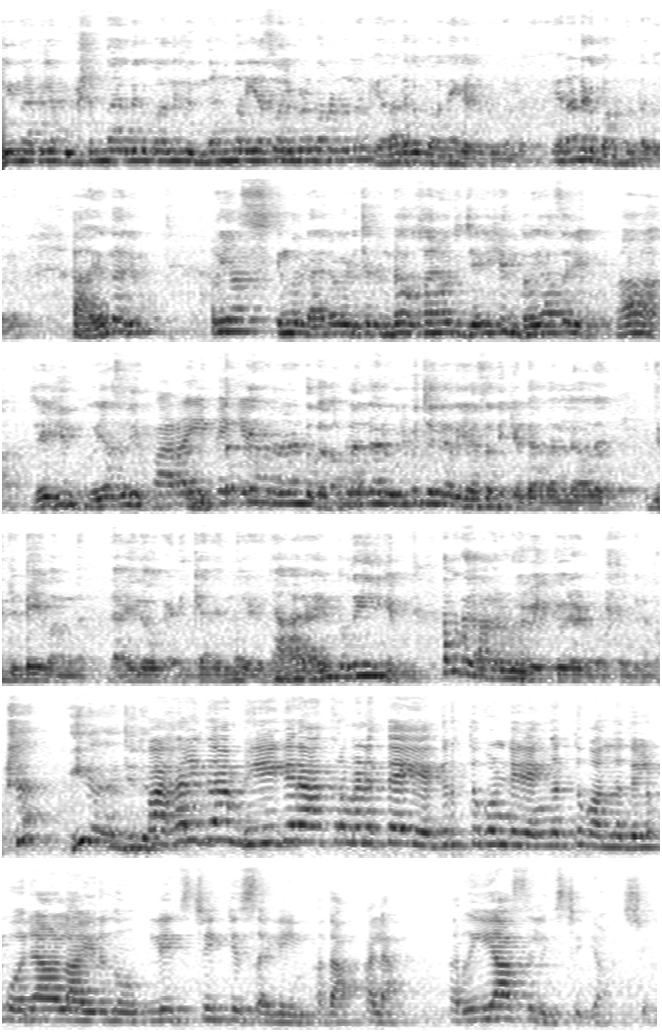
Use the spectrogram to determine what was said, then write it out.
ഈ നാട്ടിലെ പുരുഷന്മാരെന്നൊക്കെ പറഞ്ഞിട്ട് എന്താണെന്ന് റിയാസ് പലപ്പോഴും പറഞ്ഞിട്ടുള്ളത്? ഏതാണ്ടൊക്കെ പറഞ്ഞേ കേട്ടിട്ടുണ്ടല്ലോ. ഏതാണ്ടൊക്കെ പറഞ്ഞിട്ടുണ്ടായിരുന്നു ആ എന്തായാലും റിയാസ് ഇന്നൊരു ഡയലോഗ് അടിച്ചിട്ടുണ്ട്. അവസാനം ഒരു ജയ് ഹിന്ദ് റിയാസ് അലിയും ആ ജയ് ഹിന്ദ് റിയാസ് അലിയും വേണ്ടത് നമ്മൾ വേണ്ടത്? നമ്മളെല്ലാവരും ഒരുമിച്ചല്ലേ റിയാസ് അടിക്കേണ്ടത് അതല്ലാതെ ഇതിന്റെ ഇടയിൽ വന്ന് ഡയലോഗ് അടിക്കാൻ എന്ന് കഴിഞ്ഞാൽ ആരായാലും പ്രതികരിക്കും. നമുക്ക് ആരോടും ഒരു വ്യക്തിപരമായിട്ട് പ്രശ്നമില്ല. പക്ഷെ ഈ രാജ്യത്ത് പഹൽഗാം ഭീകരാക്രമണത്തെ എതിർത്തുകൊണ്ട് രംഗത്ത് വന്നതിൽ ഒരാളായിരുന്നു ലിപ്സ്റ്റിക് സലീം. അതാ അല്ല റിയാസ് ലിപ്സ്റ്റിക്. ശരി.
